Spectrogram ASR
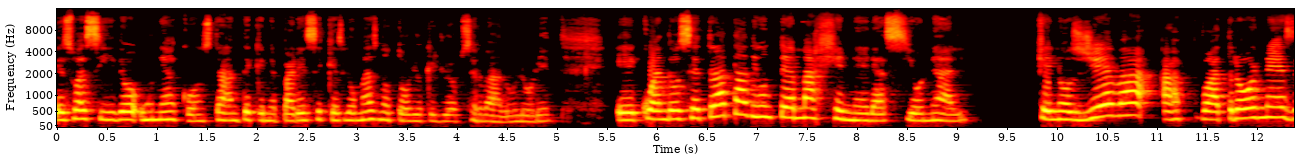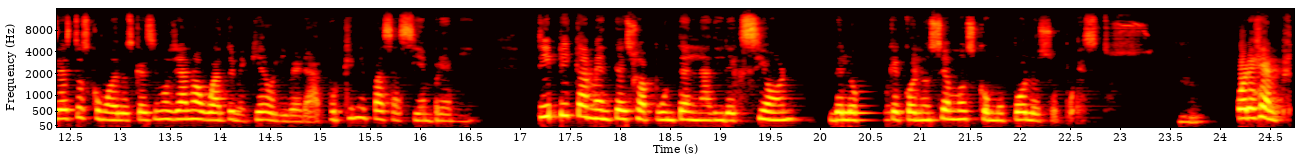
eso ha sido una constante que me parece que es lo más notorio que yo he observado, Lore. Eh, cuando se trata de un tema generacional que nos lleva a patrones de estos como de los que decimos ya no aguanto y me quiero liberar, ¿por qué me pasa siempre a mí? Típicamente eso apunta en la dirección de lo que conocemos como polos opuestos. Por ejemplo,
